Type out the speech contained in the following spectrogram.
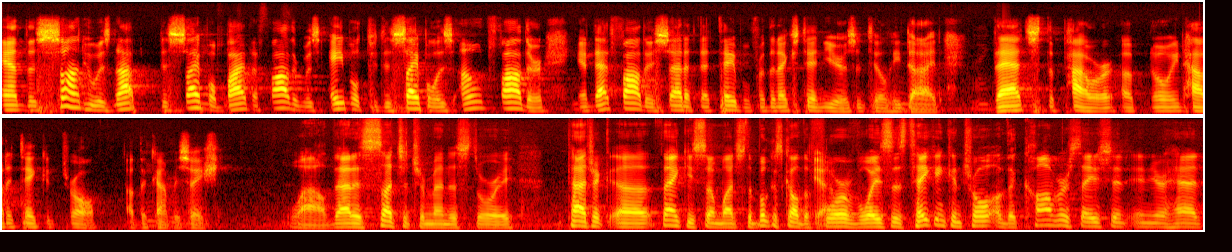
And the son, who was not discipled by the father, was able to disciple his own father. And that father sat at that table for the next 10 years until he died. That's the power of knowing how to take control of the conversation. Wow, that is such a tremendous story. Patrick, uh, thank you so much. The book is called The yeah. Four Voices Taking Control of the Conversation in Your Head.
